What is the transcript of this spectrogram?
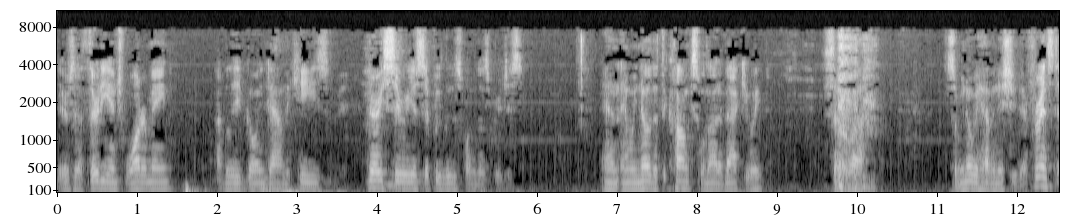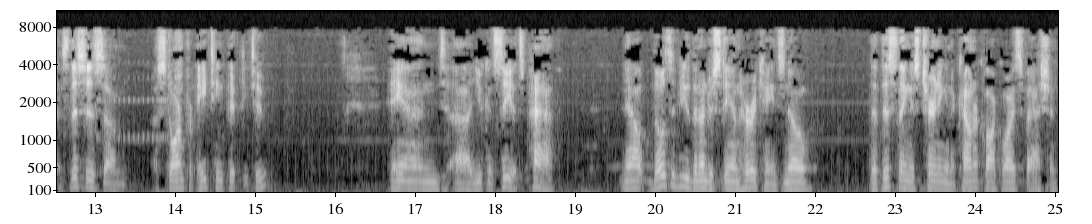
there's a 30 inch water main, I believe, going down the keys. Very serious if we lose one of those bridges. And, and we know that the conchs will not evacuate. So, uh, so we know we have an issue there. For instance, this is um, a storm from 1852. And uh, you can see its path. Now, those of you that understand hurricanes know that this thing is turning in a counterclockwise fashion,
